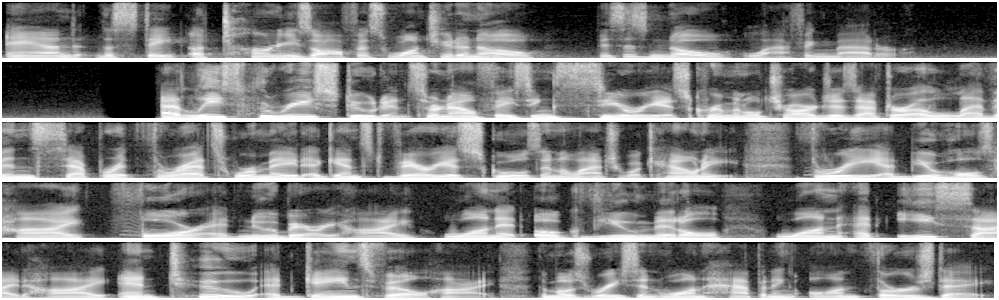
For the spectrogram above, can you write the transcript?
and the state attorney's office want you to know this is no laughing matter. At least three students are now facing serious criminal charges after 11 separate threats were made against various schools in Alachua County. Three at Buchholz High, four at Newberry High, one at Oakview Middle, one at Eastside High, and two at Gainesville High, the most recent one happening on Thursday.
